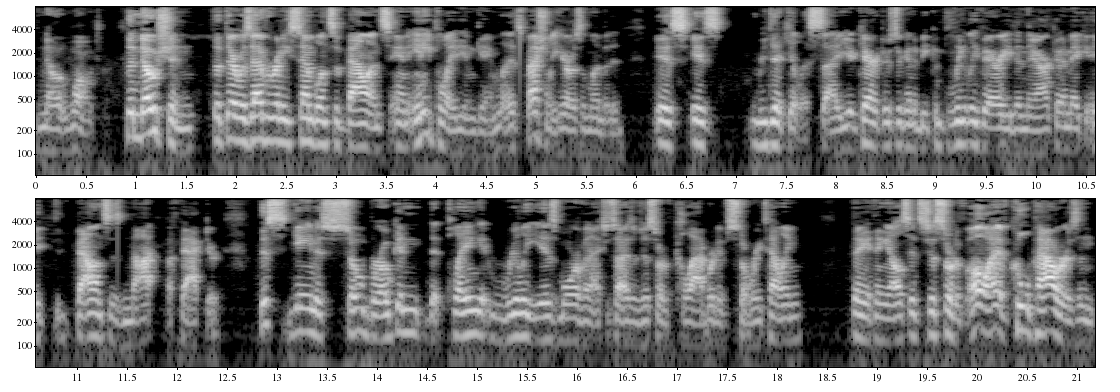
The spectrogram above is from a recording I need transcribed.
No, it won't. The notion that there was ever any semblance of balance in any Palladium game, especially Heroes Unlimited, is is ridiculous. Uh, your characters are going to be completely varied, and they aren't going to make it. Balance is not a factor. This game is so broken that playing it really is more of an exercise of just sort of collaborative storytelling than anything else. It's just sort of, oh, I have cool powers, and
